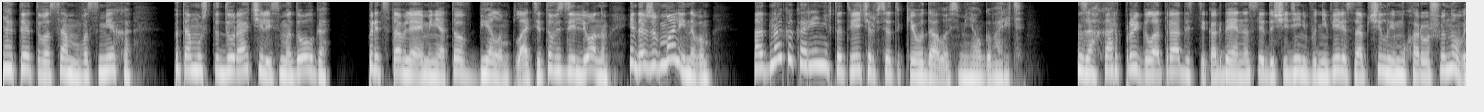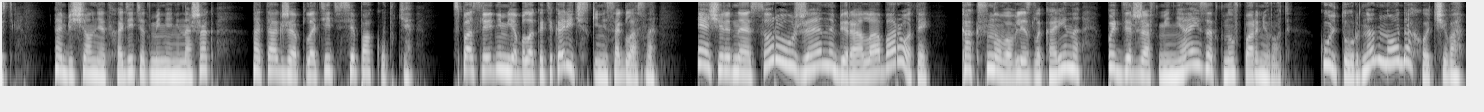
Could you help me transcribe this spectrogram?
От этого самого смеха, потому что дурачились мы долго, представляя меня то в белом платье, то в зеленом и даже в малиновом. Однако Карине в тот вечер все-таки удалось меня уговорить. Захар прыгал от радости, когда я на следующий день в универе сообщила ему хорошую новость. Обещал не отходить от меня ни на шаг, а также оплатить все покупки – с последним я была категорически не согласна. И очередная ссора уже набирала обороты. Как снова влезла Карина, поддержав меня и заткнув парню рот. Культурно, но доходчиво.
